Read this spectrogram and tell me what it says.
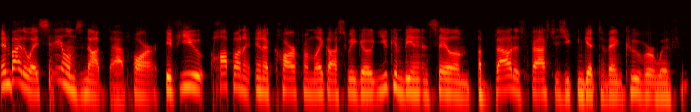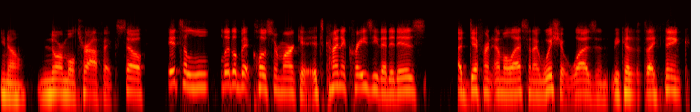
and by the way, Salem's not that far. If you hop on a, in a car from Lake Oswego, you can be in Salem about as fast as you can get to Vancouver with, you know, normal traffic. So it's a little bit closer market. It's kind of crazy that it is a different MLS, and I wish it wasn't because I think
